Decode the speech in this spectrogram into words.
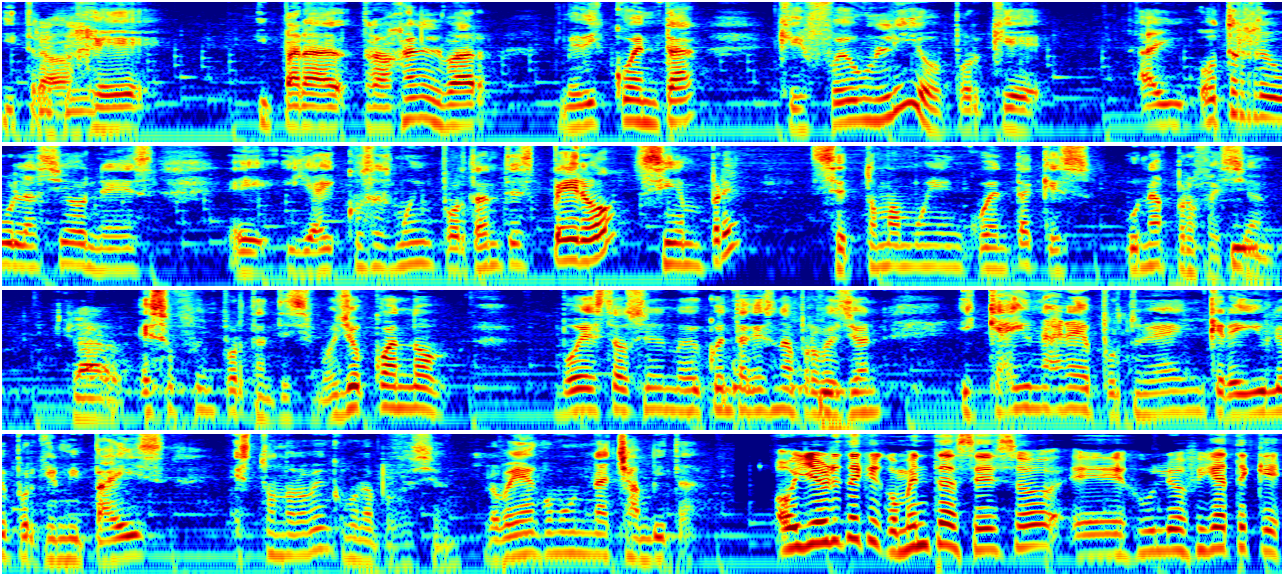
Y trabajé, y para trabajar en el bar me di cuenta que fue un lío, porque hay otras regulaciones eh, y hay cosas muy importantes, pero siempre se toma muy en cuenta que es una profesión. Claro. Eso fue importantísimo. Yo cuando voy a Estados Unidos me doy cuenta que es una profesión y que hay un área de oportunidad increíble porque en mi país esto no lo ven como una profesión, lo veían como una chambita. Oye, ahorita que comentas eso, eh, Julio, fíjate que,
